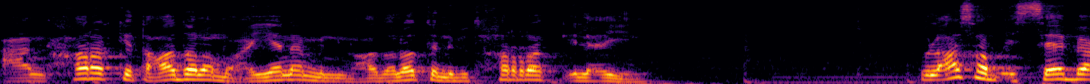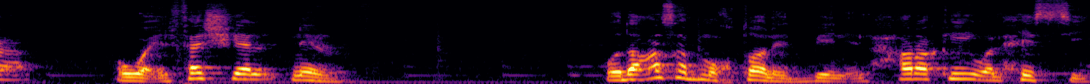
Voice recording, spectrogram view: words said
عن حركة عضلة معينة من العضلات اللي بتحرك العين. والعصب السابع هو ال facial nerve وده عصب مختلط بين الحركي والحسي.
